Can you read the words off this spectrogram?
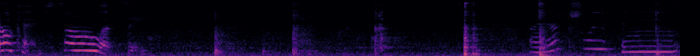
Okay, so let's see. I actually think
